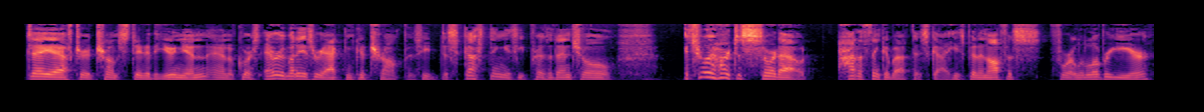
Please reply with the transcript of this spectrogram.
day after Trump's State of the Union, and of course, everybody is reacting to Trump. Is he disgusting? Is he presidential? It's really hard to sort out how to think about this guy. He's been in office for a little over a year.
